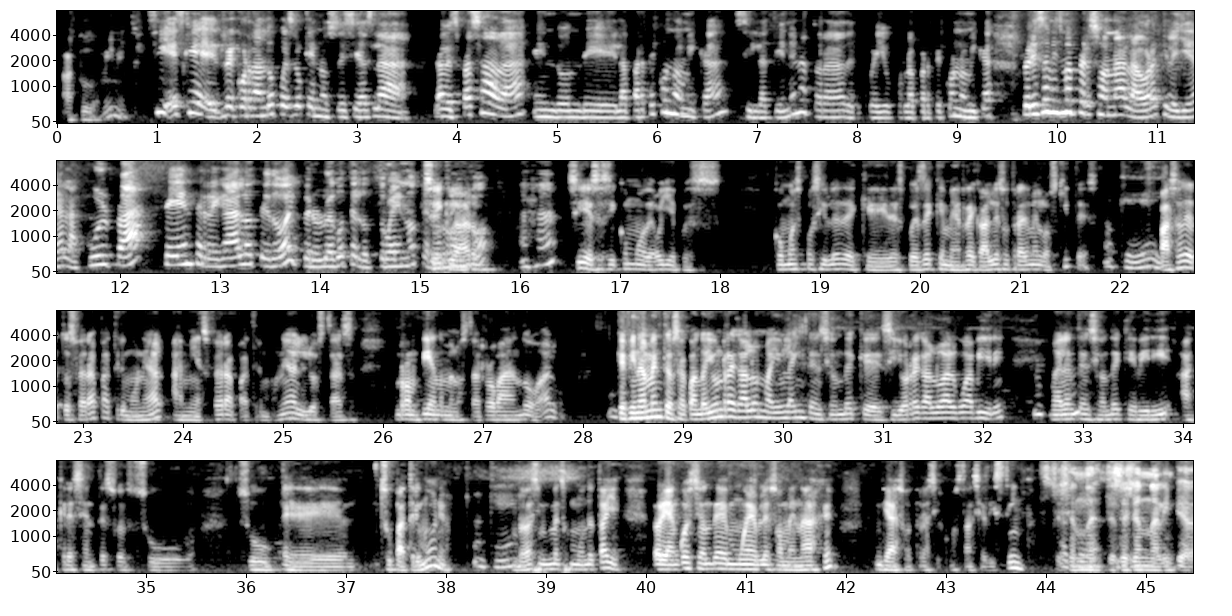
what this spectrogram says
a tu dominio. Sí, es que recordando pues lo que nos decías la, la vez pasada, en donde la parte económica, si la tienen atorada del cuello por la parte económica, pero esa misma persona a la hora que le llega la culpa, ten, te regalo, te doy, pero luego te lo trueno, te lo rompo. claro. Ajá. Sí, es así como de, oye, pues, ¿cómo es posible de que después de que me regales otra vez me los quites? Ok. Pasa de tu esfera patrimonial a mi esfera patrimonial y lo estás rompiendo, me lo estás robando o algo. Que finalmente, o sea, cuando hay un regalo, no hay la intención de que si yo regalo algo a Viri, no hay la intención de que Viri acrecente su, su, su, eh, su patrimonio. ¿verdad? Simplemente es como un detalle. Pero ya en cuestión de muebles, homenaje, ya es otra circunstancia distinta. Te estoy, haciendo, una, limpia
